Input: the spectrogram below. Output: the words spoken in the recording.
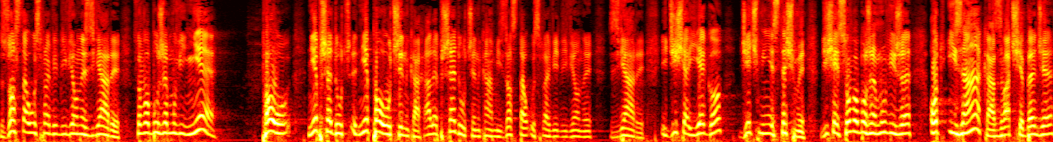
Został usprawiedliwiony z wiary. Słowo Boże mówi nie po, nie, przed, nie po uczynkach, ale przed uczynkami został usprawiedliwiony z wiary. I dzisiaj Jego dziećmi jesteśmy. Dzisiaj Słowo Boże mówi, że od Izaaka zwać się będzie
